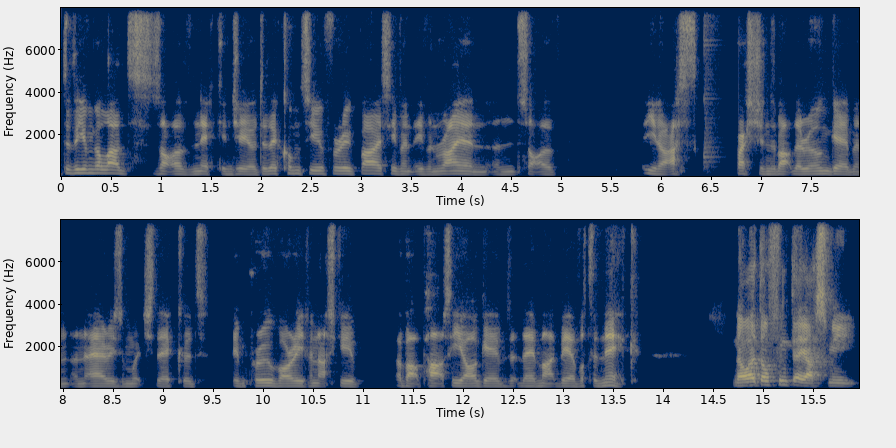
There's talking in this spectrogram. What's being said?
do the younger lads, sort of Nick and Gio, do they come to you for advice, even even Ryan, and sort of, you know, ask questions about their own game and, and areas in which they could improve, or even ask you about parts of your games that they might be able to nick? No, I don't think they ask me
